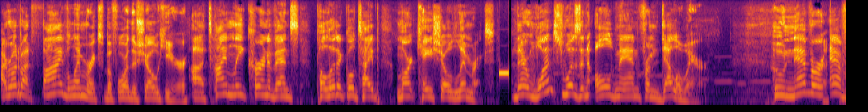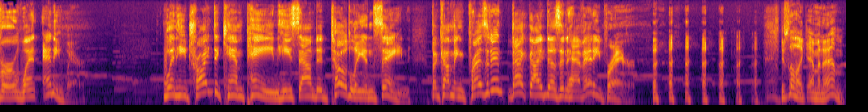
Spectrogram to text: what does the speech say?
I wrote about five limericks before the show here. Uh, timely current events, political type Mark K show limericks. There once was an old man from Delaware who never ever went anywhere. When he tried to campaign, he sounded totally insane. Becoming president, that guy doesn't have any prayer. you sound like Eminem.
